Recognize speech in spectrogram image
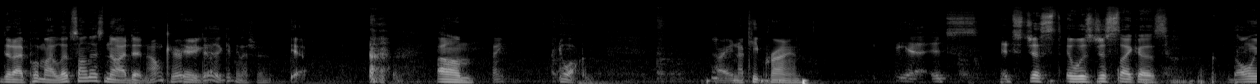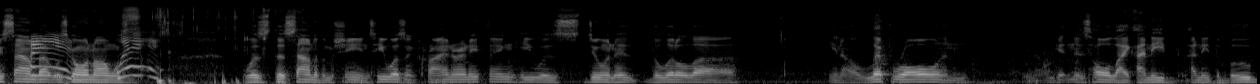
Did I put my lips on this? No, I didn't. I don't care Here if you you go. did. Give me that shit. Yeah. Um, Thank you. You're welcome. All right, now keep crying. Yeah, it's it's just it was just like a s- the only sound that was going on was was the sound of the machines. He wasn't crying or anything. He was doing his the little uh, you know lip roll and you know getting his whole like I need I need the boob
